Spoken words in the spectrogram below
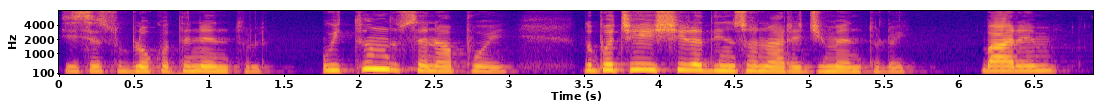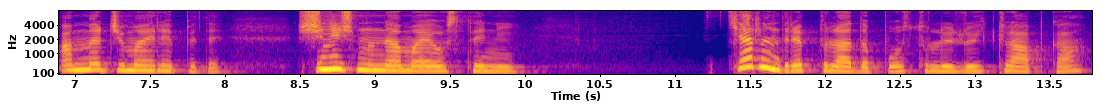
zise sublocotenentul, uitându-se înapoi, după ce ieșiră din zona regimentului. Barem, am merge mai repede și nici nu ne-am mai osteni. Chiar în dreptul adăpostului lui Clapca,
